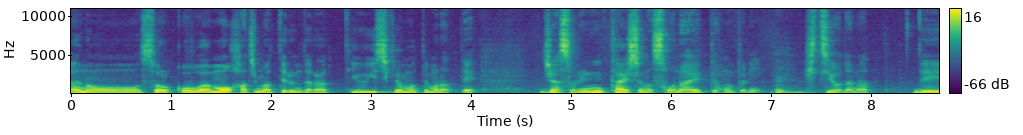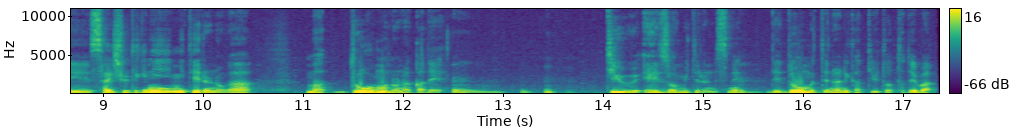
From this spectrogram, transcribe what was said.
あのそこはもう始まってるんだなっていう意識を持ってもらってじゃあそれに対しての備えって本当に必要だな、で最終的に見てるのが、まあ、ドームの中で。っていう映像を見てるんですね、うん、でドームって何かっていうと例えば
